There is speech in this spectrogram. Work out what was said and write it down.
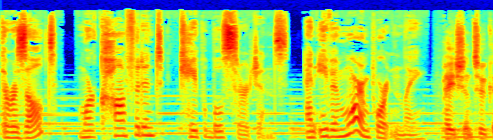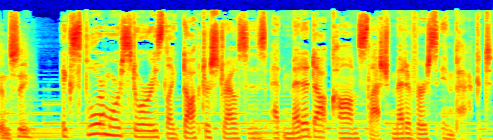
The result? More confident, capable surgeons. And even more importantly, patients who can see. Explore more stories like Dr. Strauss's at meta.com slash metaverse impact.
